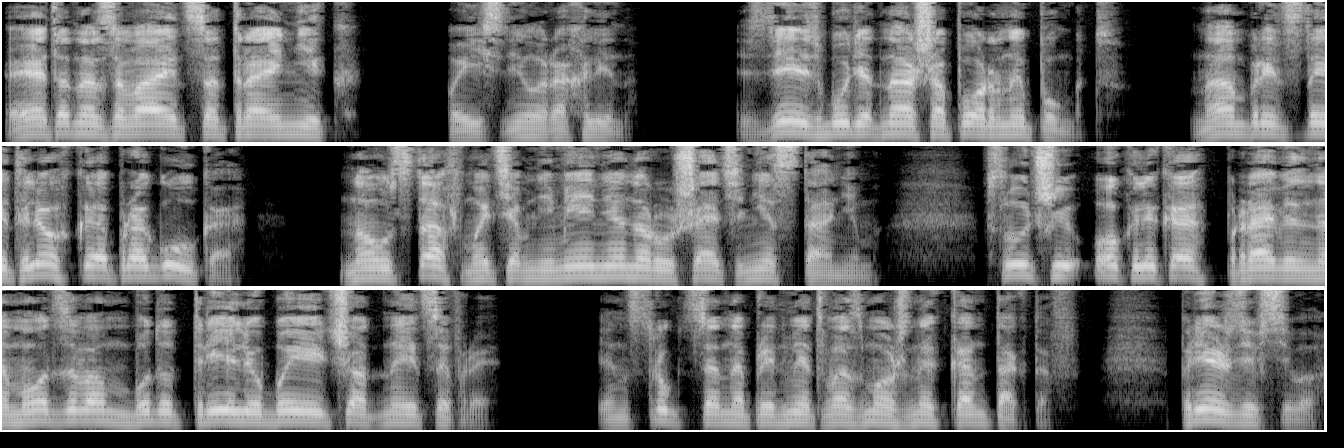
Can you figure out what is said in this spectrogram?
«Это называется тройник», — пояснил Рахлин. «Здесь будет наш опорный пункт. Нам предстоит легкая прогулка, но устав мы, тем не менее, нарушать не станем. В случае оклика правильным отзывом будут три любые четные цифры. Инструкция на предмет возможных контактов. Прежде всего,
